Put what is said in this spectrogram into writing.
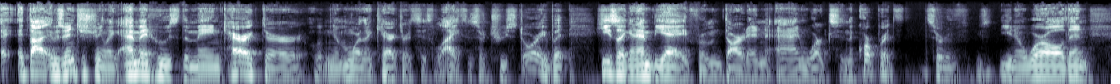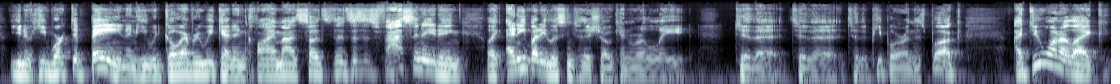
I thought it was interesting. Like Emmett, who's the main character, you know, more than a character, it's his life. It's a true story. But he's like an MBA from Darden and works in the corporate sort of you know world and you know he worked at bain and he would go every weekend and climb out so it's, it's this is fascinating like anybody listening to the show can relate to the to the to the people who are in this book i do want to like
